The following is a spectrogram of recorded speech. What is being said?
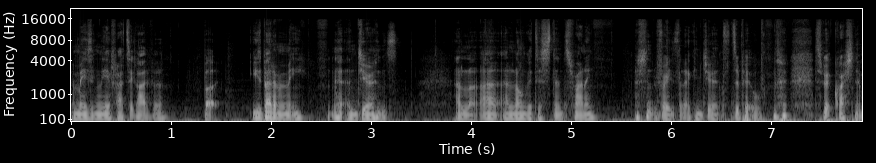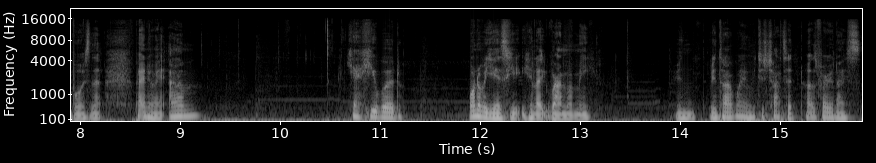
amazingly athletic either, but he's better than me at endurance a, a, a longer distance running. I shouldn't phrase it like endurance. It's a bit it's a bit questionable, isn't it? But anyway, um, yeah, he would. One of the years he he like ran with me in the entire way. We just chatted. That was very nice.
